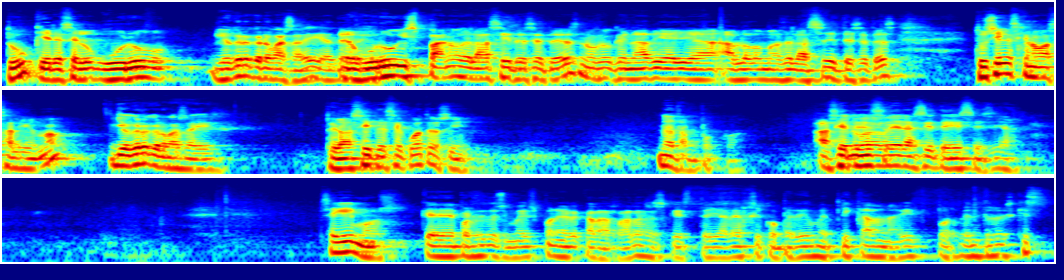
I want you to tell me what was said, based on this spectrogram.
Tú, que eres el gurú, Yo creo que no va a salir. ya te el digo. gurú hispano de las 7 STs, no creo que nadie haya hablado más de las 7 STs. Tú sigues que no va a salir, ¿no? Yo creo que no va a salir. Pero a 7S4 sí. No, tampoco. A Que no va a 7S... haber a 7S ya. Seguimos. Que por cierto, si me vais a poner caras raras, es que estoy alérgico perdido, me pica la nariz por dentro. Es que es-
